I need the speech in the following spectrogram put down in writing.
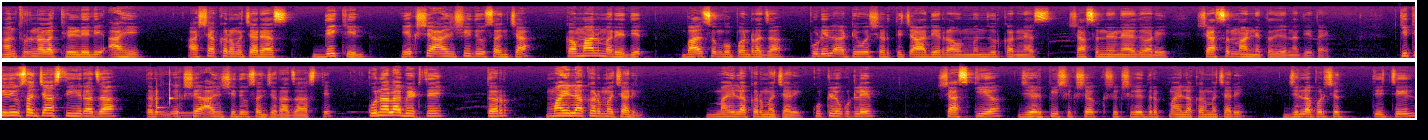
अंथरुणाला खिळलेली आहे अशा कर्मचाऱ्यास देखील एकशे ऐंशी दिवसांच्या कमाल मर्यादेत बालसंगोपन रजा पुढील अटी व शर्तीच्या आधी राहून मंजूर करण्यास शासन निर्णयाद्वारे शासन मान्यता देण्यात येत आहे. किती दिवसांची असते ही रजा? तर एकशे ऐंशी दिवसांची रजा असते. कुणाला भेटते? तर महिला कर्मचारी. महिला कर्मचारी. कुठले कुठले? शासकीय झेडपी शिक्षक शिक्षकेतर महिला कर्मचारी जिल्हा परिषदेतील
